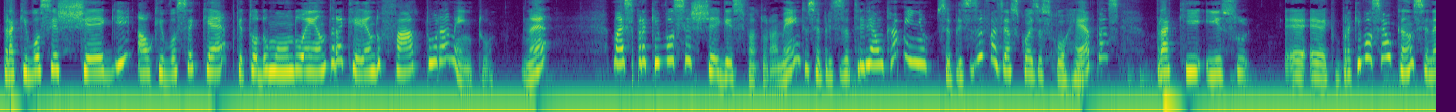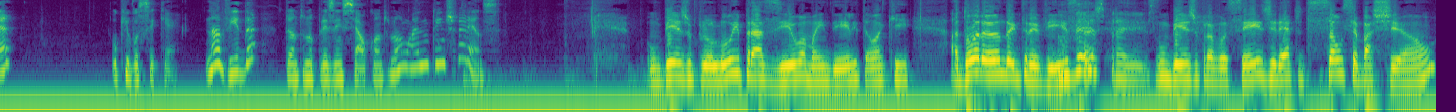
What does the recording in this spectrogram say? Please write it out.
para que você chegue ao que você quer, porque todo mundo entra querendo faturamento, né? Mas para que você chegue a esse faturamento, você precisa trilhar um caminho. Você precisa fazer as coisas corretas para que isso é, é, para que você alcance, né? O que você quer. Na vida, tanto no presencial quanto no online, não tem diferença. Um beijo pro Lu e pra Zil, a mãe dele, estão aqui adorando a entrevista. Um beijo para eles. Um beijo para vocês, direto de São Sebastião.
